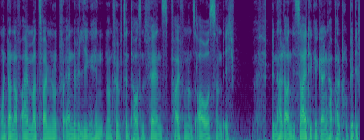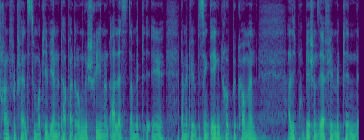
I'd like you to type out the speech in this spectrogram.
und dann auf einmal zwei Minuten vor Ende, wir liegen hinten und 15.000 Fans pfeifen uns aus und ich bin halt an die Seite gegangen, habe halt probiert, die Frankfurt-Fans zu motivieren und habe halt rumgeschrien und alles, damit, äh, damit wir ein bisschen Gegendruck bekommen. Also ich probiere schon sehr viel mit, den,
